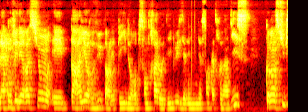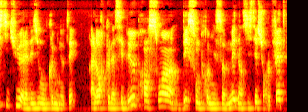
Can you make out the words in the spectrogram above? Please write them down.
La Confédération est par ailleurs vue par les pays d'Europe centrale au début des années 1990 comme un substitut à l'adhésion aux communautés, alors que la CPE prend soin dès son premier sommet d'insister sur le fait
